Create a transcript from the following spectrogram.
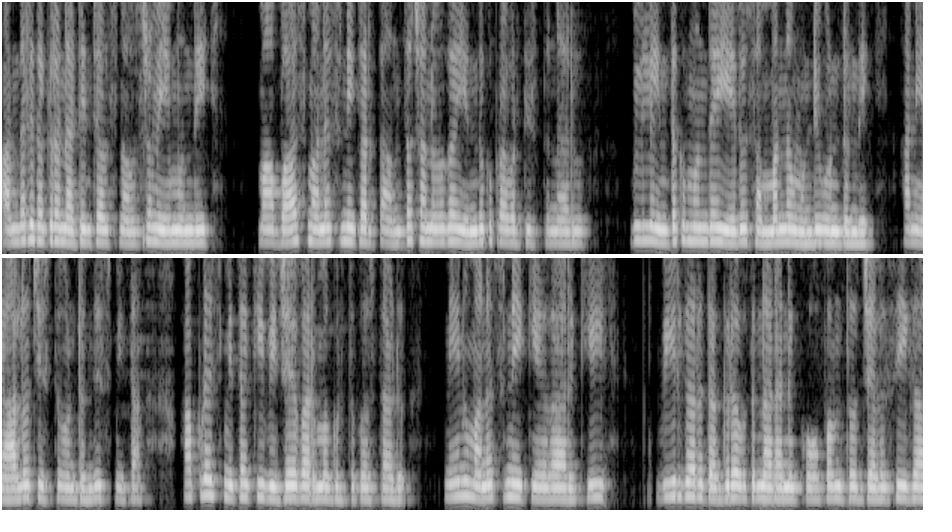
అందరి దగ్గర నటించాల్సిన అవసరం ఏముంది? మా బాస్ మనసుని గారితో అంత చనువుగా ఎందుకు ప్రవర్తిస్తున్నారు? వీళ్ళు ఇంతకు ముందే ఏదో సంబంధం ఉండి ఉంటుంది అని ఆలోచిస్తూ ఉంటుంది స్మిత. అప్పుడే స్మితకి విజయవర్మ గుర్తుకొస్తాడు. నేను మనసుని గారికి వీర్ గారు దగ్గరవుతున్నారని కోపంతో జలసీగా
